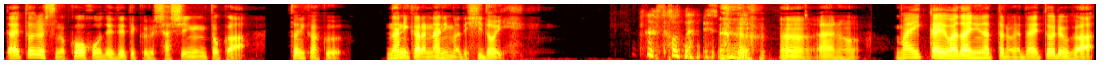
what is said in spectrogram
大統領室の広報で出てくる写真とか、とにかく何から何までひどい。そうなんですね。うん、あの、毎回話題になったのが大統領が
